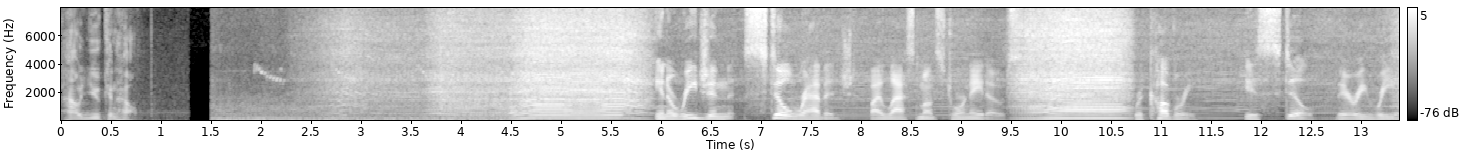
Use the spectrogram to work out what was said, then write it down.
how you can help. In a region still ravaged by last month's tornadoes, recovery is still very real.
